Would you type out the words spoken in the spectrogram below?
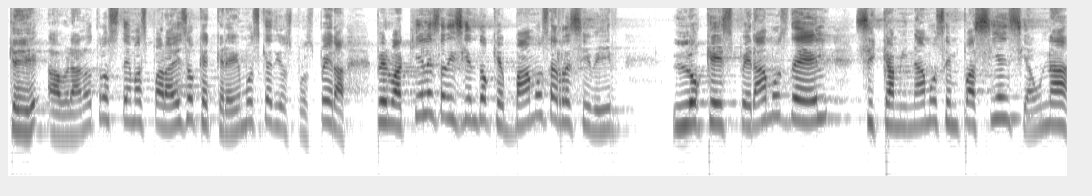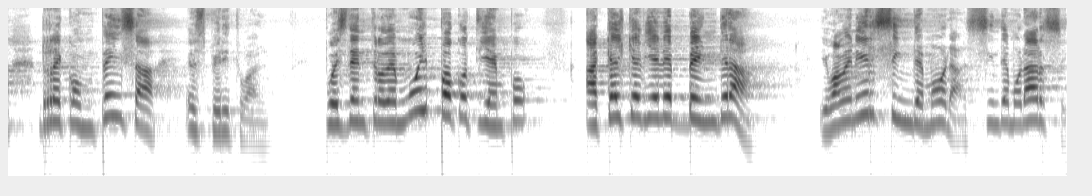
que habrán otros temas para eso que creemos que Dios prospera. Pero aquí Él está diciendo que vamos a recibir lo que esperamos de Él si caminamos en paciencia, una recompensa espiritual. Pues dentro de muy poco tiempo, aquel que viene vendrá y va a venir sin demora, sin demorarse.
